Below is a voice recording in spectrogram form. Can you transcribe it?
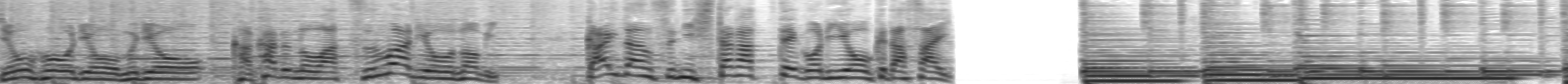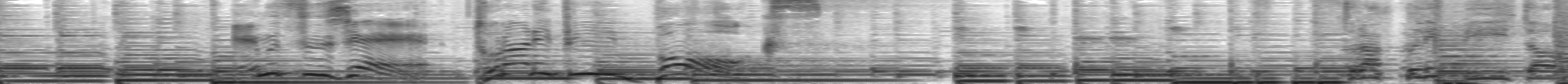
情報料無料かかるのは通話料のみ。ガイダンスに従ってご利用ください。M2J トラリピーボックス。トラップリピートトラ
